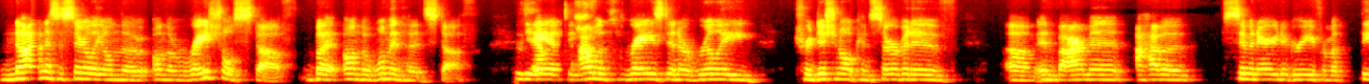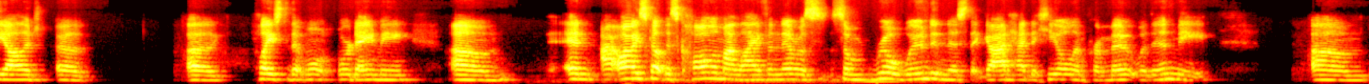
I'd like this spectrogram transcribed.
not necessarily on the on the racial stuff but on the womanhood stuff yeah. And i was raised in a really traditional conservative um, environment. I have a seminary degree from a theology uh, a place that won't ordain me. Um, and i always felt this call in my life and there was some real woundedness that god had to heal and promote within me um,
